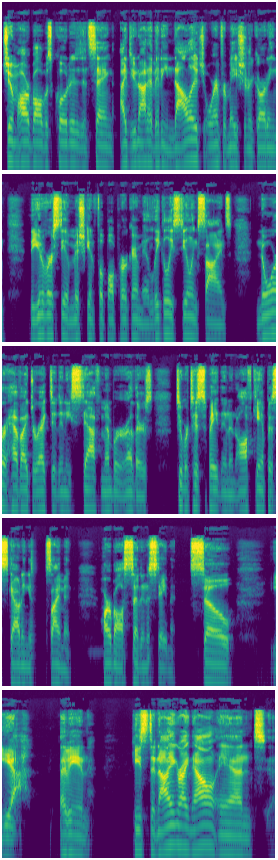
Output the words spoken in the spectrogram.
Jim Harbaugh was quoted in saying, I do not have any knowledge or information regarding the University of Michigan football program illegally stealing signs, nor have I directed any staff member or others to participate in an off campus scouting assignment. Harbaugh said in a statement. So, yeah, I mean, he's denying right now, and uh,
